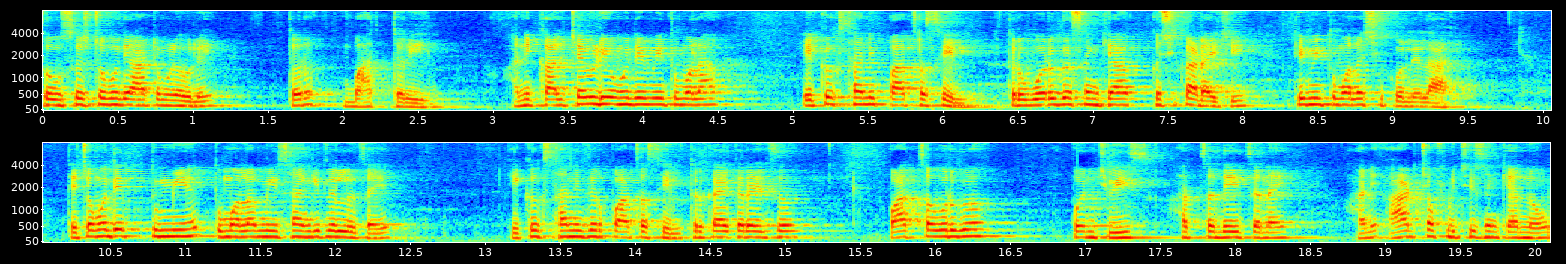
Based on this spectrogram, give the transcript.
चौसष्टमध्ये आठ मिळवले तर बहात्तर येईल. आणि कालच्या व्हिडिओमध्ये मी तुम्हाला एकक स्थानी पाच असेल तर वर्गसंख्या कशी काढायची ते मी तुम्हाला शिकवलेलं आहे. त्याच्यामध्ये तुम्ही तुम्हाला मी सांगितलेलंच आहे. एकक स्थानी जर पाच असेल तर काय करायचं? पाचचा वर्ग पंचवीस हातचा द्यायचा नाही. आणि आठच्या पुढची संख्या नऊ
